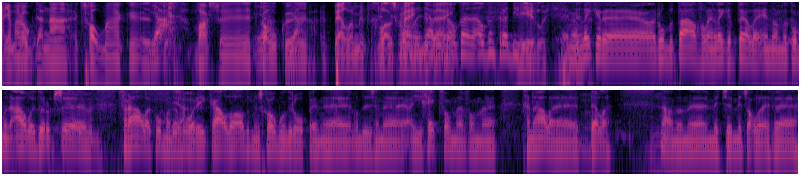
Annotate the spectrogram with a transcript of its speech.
Ah, ja, maar ook daarna het schoonmaken, het Ja. wassen, het Ja, koken, ja. pellen met een glas gewoon, wijn ja, erbij. dat is ook een, ook een traditie. Heerlijk. En een lekker eh, ronde tafel en lekker pellen. En dan komen de oude dorpsverhalen verhalen komen naar Ja. voren. Ik haalde altijd mijn schoonmoeder op. En, eh, want er is een, eh, aan je gek van, van garnalen eh, pellen. Nou, dan eh, met z'n met z'n allen even... eh,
